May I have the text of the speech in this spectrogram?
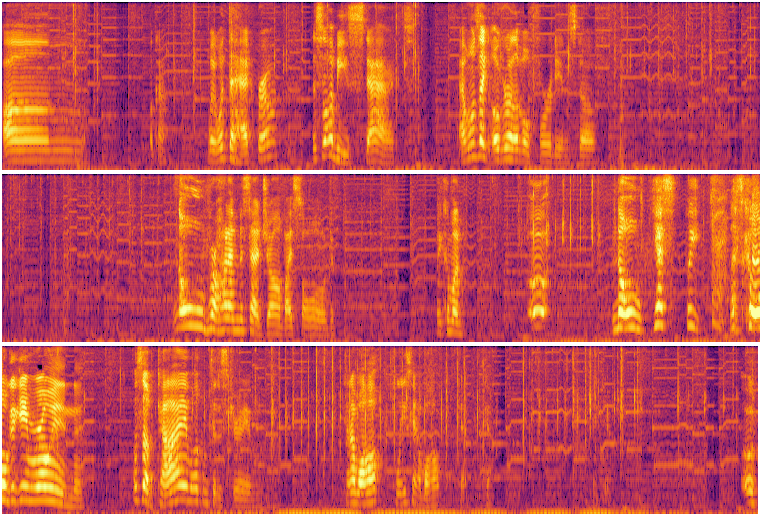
Um... Okay. Wait, what the heck, bro? This lobby is stacked. Everyone's like over level 40 and stuff. No, bro, how did I miss that jump? I sold. Wait, come on. Oh, no, yes, wait, let's go, good game, Rowan. What's up, Kai? Welcome to the stream. Can I wall hop? Please, can I wall hop? Okay, okay. Thank you. Oh.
